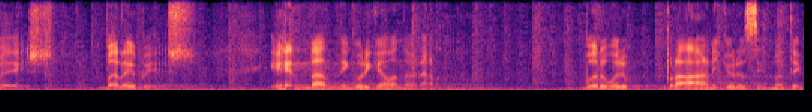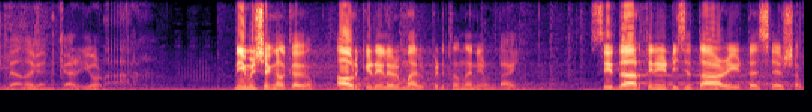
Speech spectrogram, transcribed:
ബേഷ് ബലേ ബേഷ് എന്റെ അന്ത്യം കുറിക്കാൻ വന്നവനാണ് വെറും ഒരു പ്രാണിക്കൊരു സിംഹത്തെ ഇല്ലാതാകാൻ കഴിയോടാ. നിമിഷങ്ങൾക്കകം അവർക്കിടയിൽ ഒരു മൽപ്പിടുത്തം തന്നെ ഉണ്ടായി. സിദ്ധാർത്ഥിനെ ഇടിച്ച് താഴെയിട്ട ശേഷം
